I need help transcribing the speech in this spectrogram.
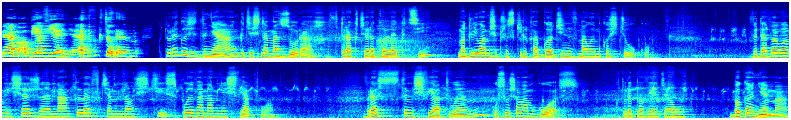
Miałam objawienie, w którym Któregoś dnia, gdzieś na Mazurach, w trakcie rekolekcji, modliłam się przez kilka godzin w małym kościółku. Wydawało mi się, że nagle w ciemności spływa na mnie światło. Wraz z tym światłem usłyszałam głos, który powiedział: Boga nie ma,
